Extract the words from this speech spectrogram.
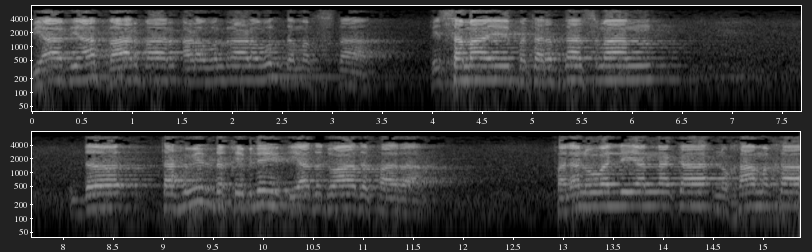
بیا بیا بار بار اړول راړول د مخستا په سماي په طرف د اسمان د تحویل د قبله یا د دعا د پاره فلن ولینک نخامخا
